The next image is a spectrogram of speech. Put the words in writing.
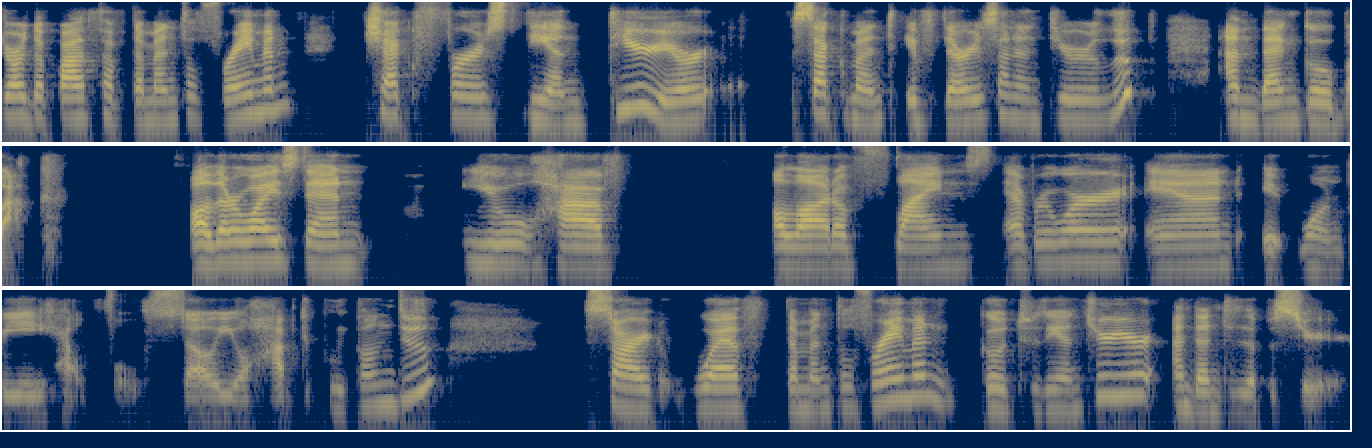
draw the path of the mental foramen, check first the anterior segment if there is an anterior loop and then go back. Otherwise, then you'll have a lot of lines everywhere and it won't be helpful. So you'll have to click undo, start with the mental foramen, go to the anterior and then to the posterior.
